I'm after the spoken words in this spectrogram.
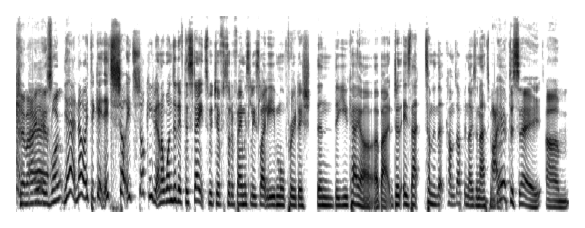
Can I, Uh, as long, Yeah, no, I think it, it's sho- it's shocking to me, and I wondered if the states, which are sort of famously slightly more prudish than the UK are, about do, is that something that comes up in those anatomy? I books? have to say, um,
